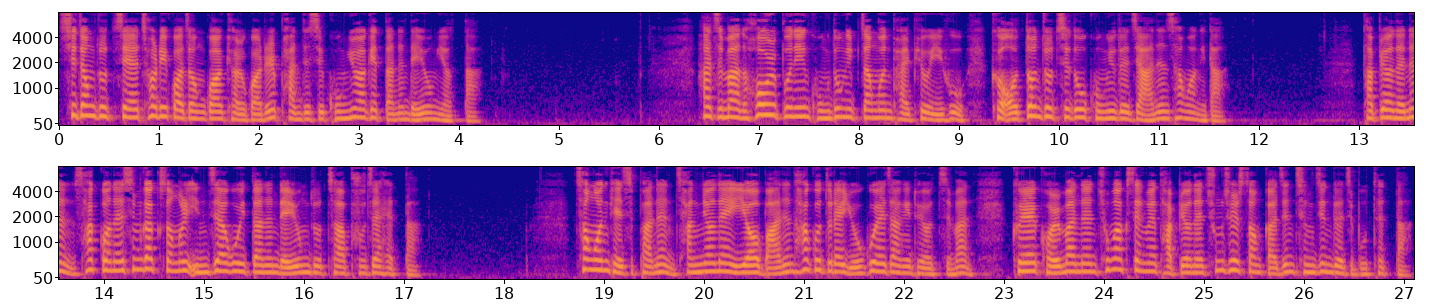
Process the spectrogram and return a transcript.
시정 조치의 처리 과정과 결과를 반드시 공유하겠다는 내용이었다. 하지만 허울뿐인 공동 입장문 발표 이후 그 어떤 조치도 공유되지 않은 상황이다. 답변에는 사건의 심각성을 인지하고 있다는 내용조차 부재했다. 청원 게시판은 작년에 이어 많은 학우들의 요구회장이 되었지만 그에 걸맞는 총학생회 답변의 충실성까진 증진되지 못했다.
